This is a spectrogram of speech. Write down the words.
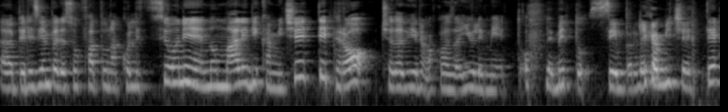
Uh, per esempio adesso ho fatto una collezione non male di camicette, però però c'è da dire una cosa, io le metto, le metto sempre le camicette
